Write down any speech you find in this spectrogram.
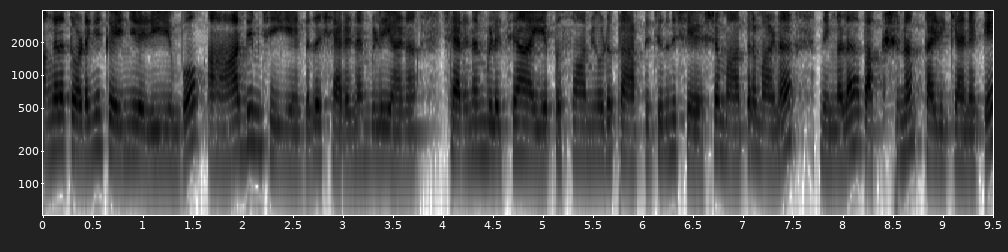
അങ്ങനെ തുടങ്ങിക്കഴിഞ്ഞ് കഴിയുമ്പോൾ ആദ്യം ചെയ്യേണ്ടത് ശരണം വിളിയാണ്. ശരണം വിളിച്ച അയ്യപ്പസ്വാമിയോട് പ്രാർത്ഥിച്ചതിന് ശേഷം മാത്രമാണ് നിങ്ങൾ ഭക്ഷണം കഴിക്കാനൊക്കെ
